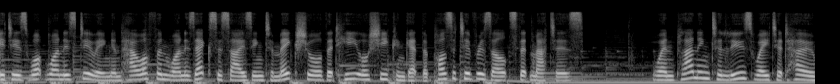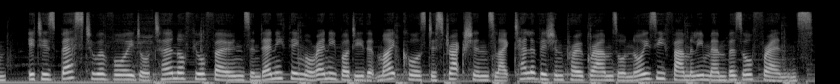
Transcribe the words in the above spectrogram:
it is what one is doing and how often one is exercising to make sure that he or she can get the positive results that matters. When planning to lose weight at home, it is best to avoid or turn off your phones and anything or anybody that might cause distractions like television programs or noisy family members or friends.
